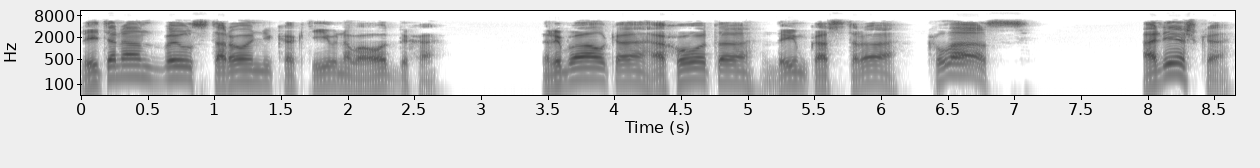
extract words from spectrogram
Лейтенант был сторонник активного отдыха. Рыбалка, охота, дым костра — класс! Олежка,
